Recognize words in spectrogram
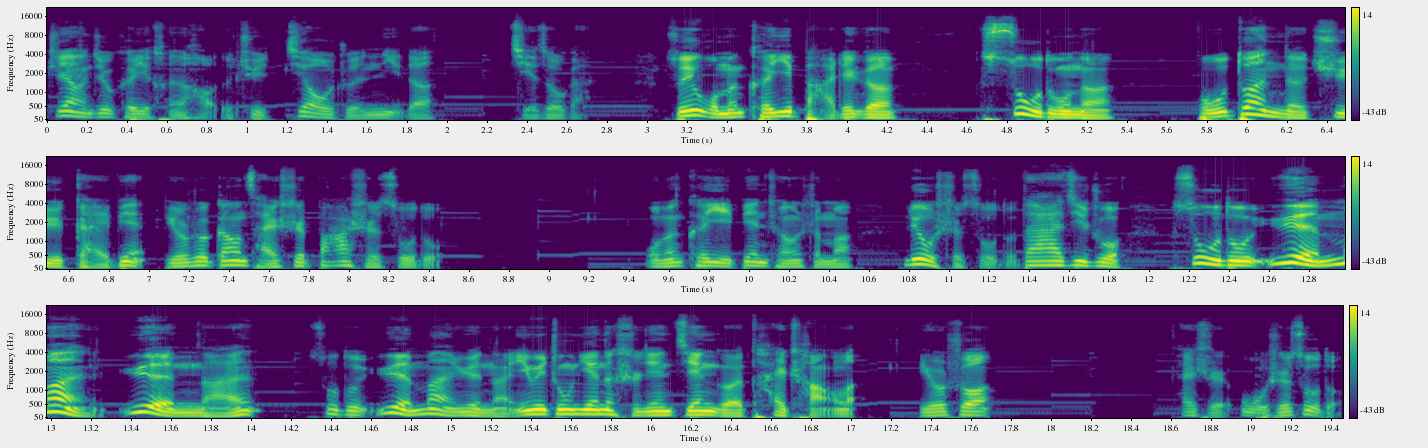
这样就可以很好的去校准你的节奏感。所以我们可以把这个速度呢。不断的去改变，比如说刚才是八十速度，我们可以变成什么六十速度？大家记住，速度越慢越难，速度越慢越难，因为中间的时间间隔太长了。比如说，开始五十速度，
